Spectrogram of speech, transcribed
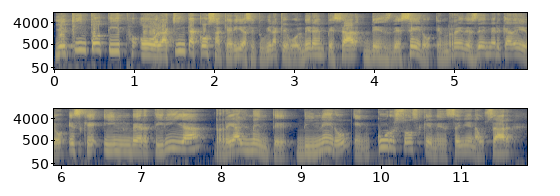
Y el quinto tip o la quinta cosa que haría si tuviera que volver a empezar desde cero en redes de mercadeo es que invertiría realmente dinero en cursos que me enseñen a usar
